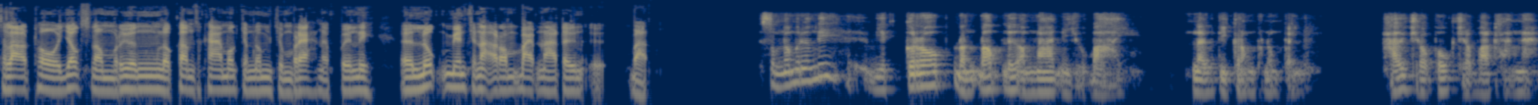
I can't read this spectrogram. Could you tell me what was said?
សាឡាធរយកសំណុំរឿងលោកកម្មសខាមកជំនុំជម្រះនៅពេលនេះលោកមានចំណាក់អារម្មណ៍បែបណាទៅបាទសំណុំរឿងនេះវាក្របដណ្ដប់លើអំណាចនយោបាយនៅទីក្រុងភ្នំពេញហើយច្របូកច្របល់ខ្លាំងណាស់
